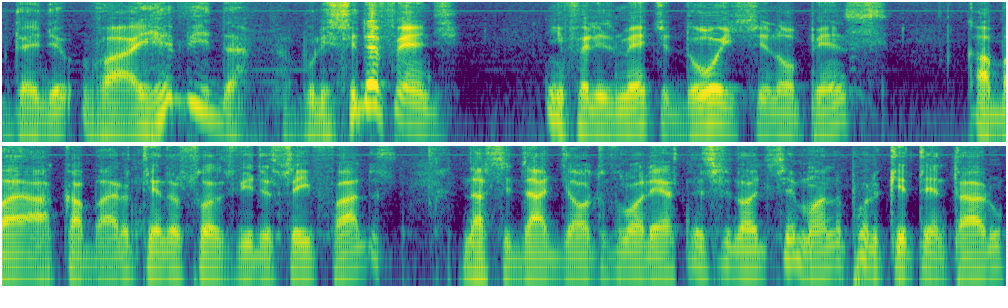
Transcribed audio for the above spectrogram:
entendeu? Vai e revida. A polícia se defende. Infelizmente, dois sinopenses acabaram tendo as suas vidas ceifadas na cidade de Alta Floresta nesse final de semana, porque tentaram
